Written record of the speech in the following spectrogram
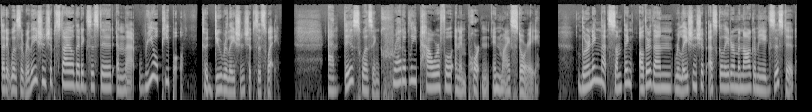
that it was a relationship style that existed, and that real people could do relationships this way. And this was incredibly powerful and important in my story. Learning that something other than relationship escalator monogamy existed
